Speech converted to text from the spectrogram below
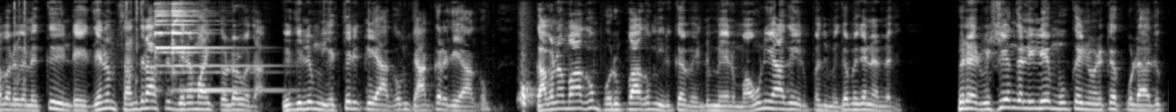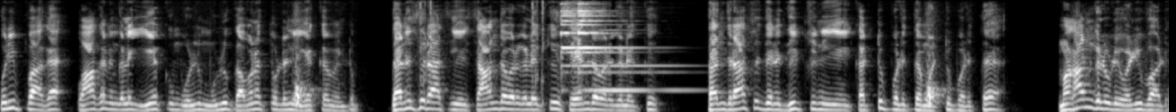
அவர்களுக்கு இன்றைய தினம் சந்திராசு தினமாய் தொடர்வதால் இதிலும் எச்சரிக்கையாகவும் ஜாக்கிரதையாகவும் கவனமாகவும் பொறுப்பாகவும் இருக்க வேண்டும். மேலும் மௌனியாக இருப்பது மிக மிக நல்லது. பிறர் விஷயங்களிலே மூக்கை நுழைக்கக்கூடாது. குறிப்பாக வாகனங்களை இயக்கும் பொழுது முழு கவனத்துடன் இயக்க வேண்டும். தனுசு ராசியை சார்ந்தவர்களுக்கு சேர்ந்தவர்களுக்கு சந்திராசு தின தீட்சிணியை கட்டுப்படுத்த மட்டுப்படுத்த மகான்களுடைய வழிபாடு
